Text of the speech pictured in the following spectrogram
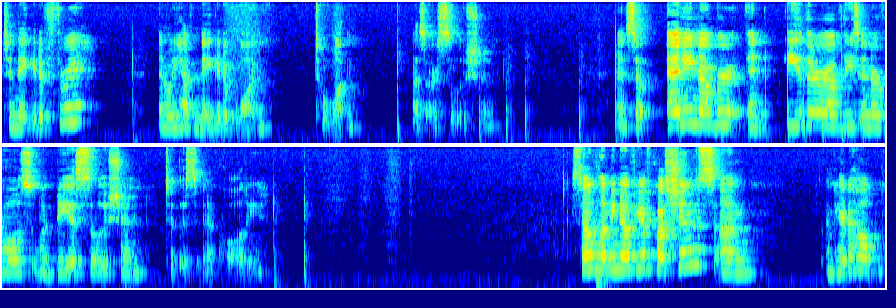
to negative 3, and we have negative 1 to 1 as our solution. And so any number in either of these intervals would be a solution to this inequality. So let me know if you have questions. Um, I'm here to help.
